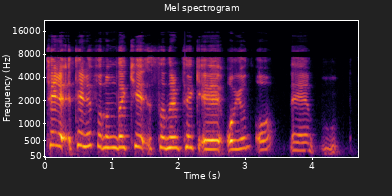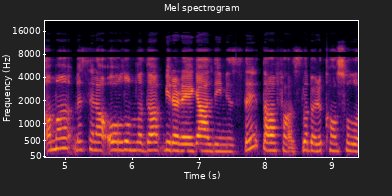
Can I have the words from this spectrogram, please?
tele- telefonumdaki sanırım tek e, oyun o. E, ama mesela oğlumla da bir araya geldiğimizde daha fazla böyle konsol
